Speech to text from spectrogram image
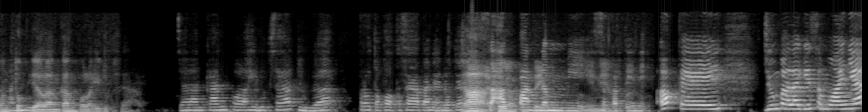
untuk diri. jalankan pola hidup sehat. jalankan pola hidup sehat juga protokol kesehatan ya dok ya Nah, saat pandemi Ini seperti ini. Oke, jumpa lagi semuanya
